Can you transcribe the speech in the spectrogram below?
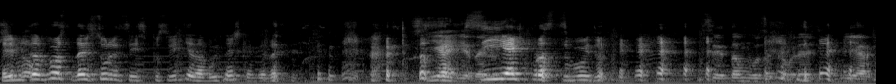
Или посчитал. да просто дальше с улицы, если посвети, она будет, знаешь, как это... Сияние. Сиять просто будет. Цветомузыка, блядь, ярко.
